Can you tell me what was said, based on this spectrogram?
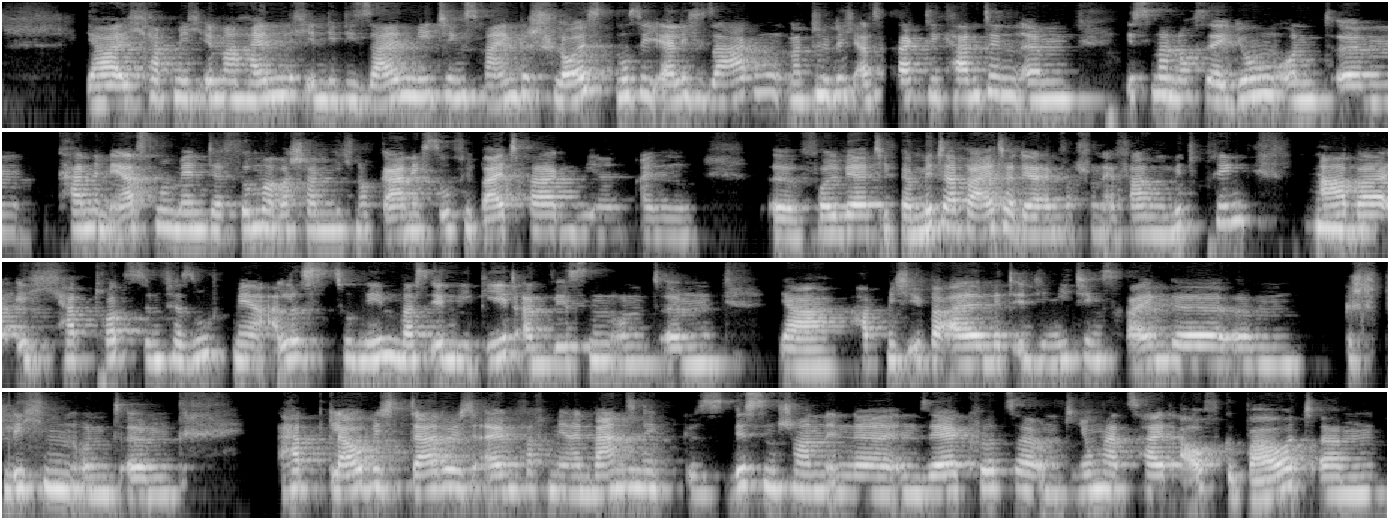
ja, ich habe mich immer heimlich in die Design-Meetings reingeschleust, muss ich ehrlich sagen. Natürlich mhm. als Praktikantin ähm, ist man noch sehr jung und ähm, kann im ersten Moment der Firma wahrscheinlich noch gar nicht so viel beitragen wie ein, ein äh, vollwertiger Mitarbeiter, der einfach schon Erfahrung mitbringt. Mhm. Aber ich habe trotzdem versucht, mir alles zu nehmen, was irgendwie geht an Wissen und ähm, ja, habe mich überall mit in die Meetings reingeschlichen ähm, und ähm, habe, glaube ich, dadurch einfach mir ein wahnsinniges Wissen schon in, eine, in sehr kürzer und junger Zeit aufgebaut, ähm,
